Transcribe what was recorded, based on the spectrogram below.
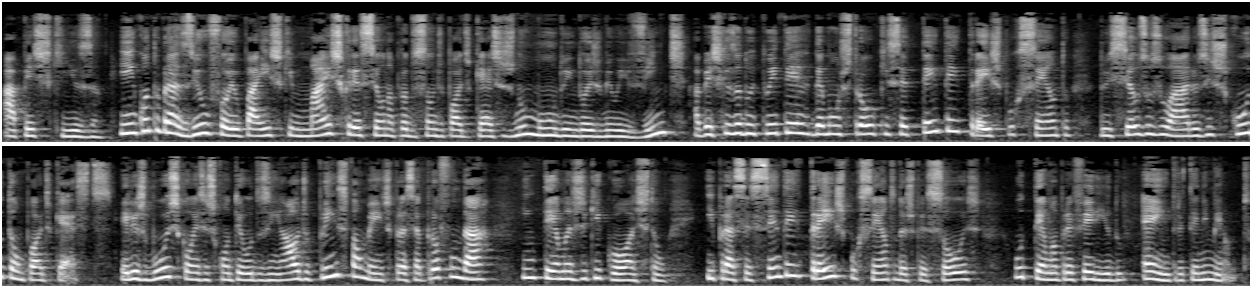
à pesquisa. E enquanto o Brasil foi o país que mais cresceu na produção de podcasts no mundo em 2020, a pesquisa do Twitter demonstrou que 73% dos seus usuários escutam podcasts. Eles buscam esses conteúdos em áudio principalmente para se aprofundar em temas de que gostam, e para 63% das pessoas, o tema preferido é entretenimento.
